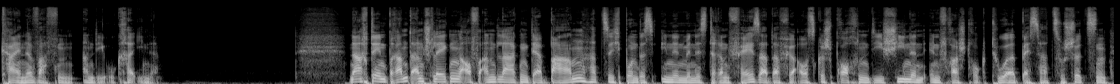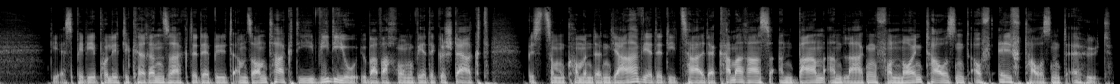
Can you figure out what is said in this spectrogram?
keine Waffen an die Ukraine. Nach den Brandanschlägen auf Anlagen der Bahn hat sich Bundesinnenministerin Faeser dafür ausgesprochen, die Schieneninfrastruktur besser zu schützen. Die SPD-Politikerin sagte der Bild am Sonntag, die Videoüberwachung werde gestärkt. Bis zum kommenden Jahr werde die Zahl der Kameras an Bahnanlagen von 9000 auf 11.000 erhöht.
